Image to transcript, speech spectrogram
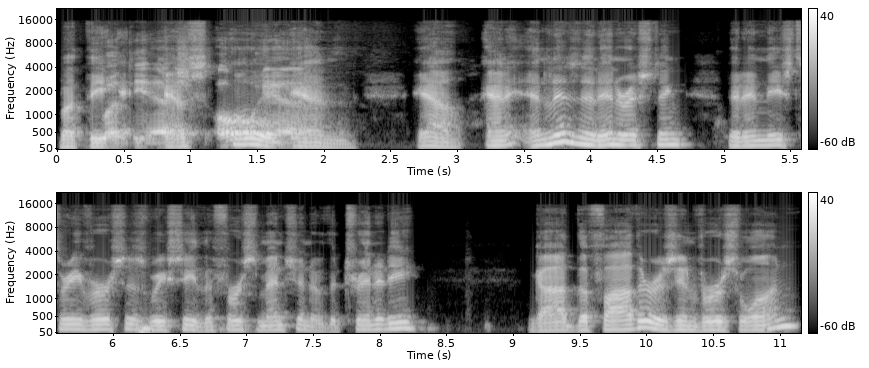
but the, But the S O. N. Yeah, and and isn't it interesting that in these three verses we see the first mention of the Trinity? God the Father is in verse one.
